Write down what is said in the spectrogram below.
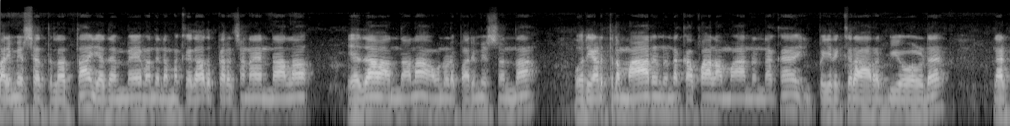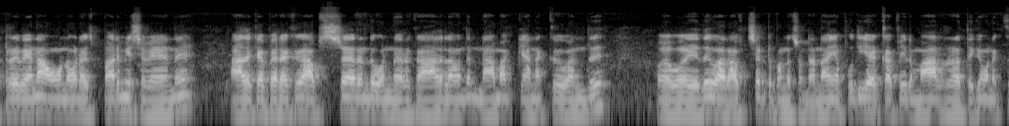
பரிமிஷத்தில் தான் எதுவுமே வந்து நமக்கு ஏதாவது பிரச்சனை இருந்தாலும் எதாக இருந்தாலும் அவனோட பர்மிஷன் தான் ஒரு இடத்துல மாறணுன்னா கபாலம் மாறணுன்னாக்கா இப்போ இருக்கிற அரபியோட லெட்ரு வேணும் அவனோட பர்மிஷன் வேணும். அதுக்கு பிறகு அப்சர்ன்னு ஒன்று இருக்கும் அதில் வந்து நமக்கு எனக்கு வந்து இது ஒரு அப்செட் பண்ண சொன்னாங்க. நான் என் புதிய கஃபையில் மாறுறதுக்கு உனக்கு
